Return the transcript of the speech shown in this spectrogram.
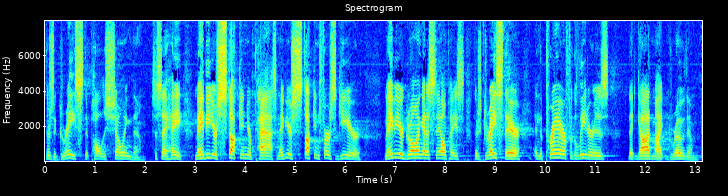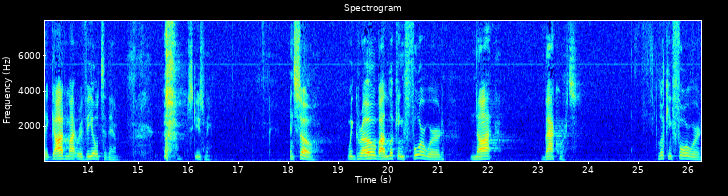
There's a grace that Paul is showing them to say, hey, maybe you're stuck in your past. Maybe you're stuck in first gear. Maybe you're growing at a snail pace. There's grace there, and the prayer for the leader is that God might grow them, that God might reveal to them. Excuse me. And so, we grow by looking forward, not backwards. Looking forward,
